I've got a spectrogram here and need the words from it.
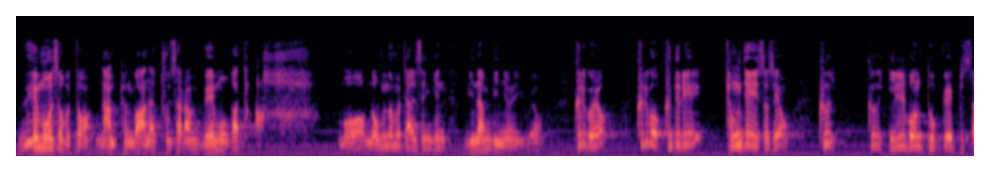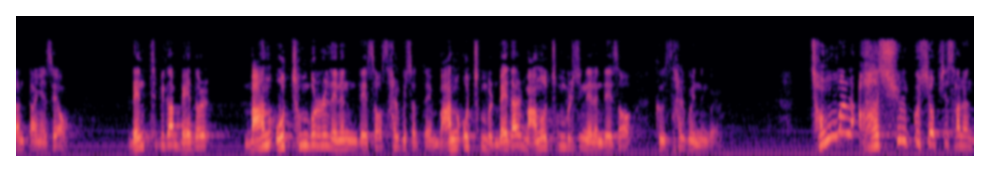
외모서부터 남편과 아내 두 사람 외모가 다 뭐 너무너무 잘생긴 미남 미녀이고요. 그리고요. 그리고 그들이 경제에 있어서요. 그, 그 일본 도쿄의 비싼 땅에서요. 렌트비가 매달 만 오천 불을 내는 데서 살고 있었대요. 만 오천 불. 매달 만 오천 불씩 내는 데서 그 살고 있는 거예요. 정말 아쉬울 것이 없이 사는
